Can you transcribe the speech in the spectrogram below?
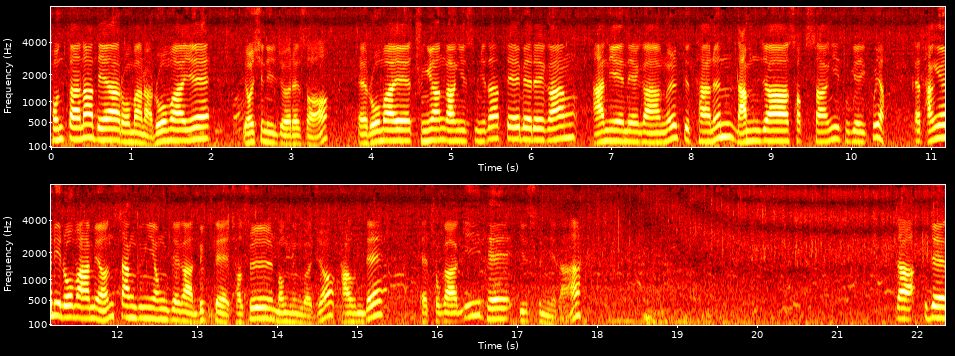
폰타나 데아 로마나 로마의 여신이죠. 그래서 로마의 중요한 강이 있습니다. 떼베레 강, 아니에네 강을 뜻하는 남자 석상이 두 개 있고요. 당연히 로마 하면 쌍둥이 형제가 늑대 젖을 먹는 거죠. 가운데 조각이 돼 있습니다. 자, 이제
